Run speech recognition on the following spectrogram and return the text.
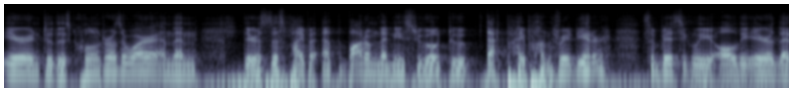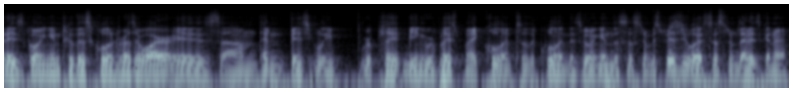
air into this coolant reservoir. And then there's this pipe at the bottom that needs to go to that pipe on the radiator. So basically, all the air that is going into this coolant reservoir is um, then basically repla- being replaced by coolant. So the coolant is going in the system. It's basically a system that is going to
